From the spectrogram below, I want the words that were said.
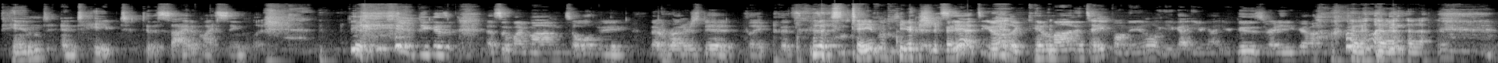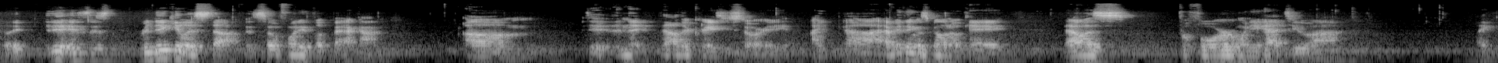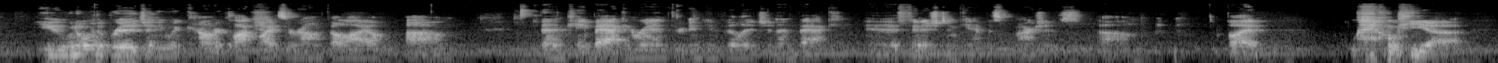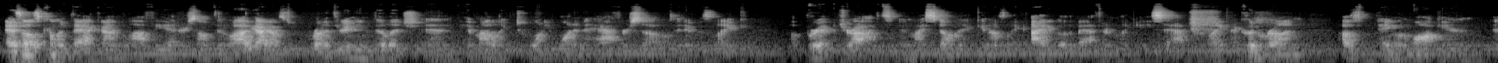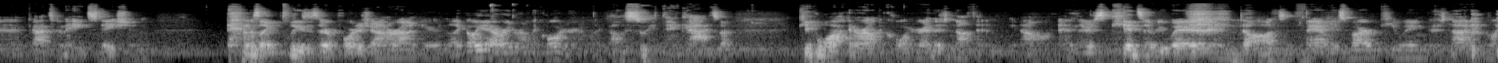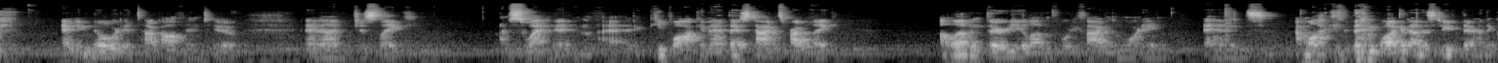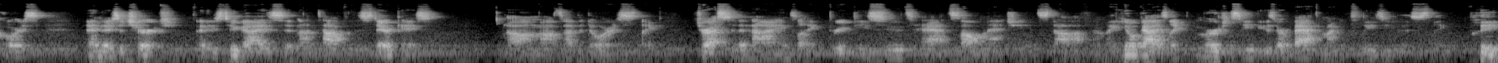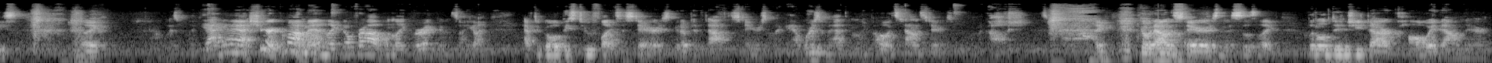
pinned and taped to the side of my singlet. because that's what my mom told me that runners did. Like that's Just tape them to your shirt. yeah, you know, like pin them on and tape them. You know, you got you got your goose ready to go. like, like, it- it's just ridiculous stuff. It's so funny to look back on. Um, and the, the other crazy story. I uh, everything was going okay. That was before when you had to uh, you went over the bridge and you went counterclockwise around Belle Isle. Um, then came back and ran through Indian Village and then back. And it finished in Campus Martius. Um, but we, uh, as I was coming back on Lafayette or something, well, I, got I was running through Indian Village and hit my like 21 and a half or so, and it was like a brick dropped in my stomach, and I was like, I had to go to the bathroom like ASAP. Like I couldn't run. I was penguin walking and got to an aid station. And was like, please, is there a porta john around here? And they're like, oh yeah, right around the corner. I'm like, oh sweet, thank God. So I keep walking around the corner and there's nothing. you know, and there's kids everywhere and dogs and families barbecuing. There's not even like any nowhere to tuck off into, and I'm just like, I'm sweating it, and I keep walking. And At this time, it's probably like 11:30, 11:45 in the morning, and I'm walking, I'm walking down the street there on the course, and there's a church, and these two guys sitting on top of the staircase, um, outside the doors, like dressed to the nines, like three piece suits, hats, all matching and stuff. And I'm like, yo, guys, like, emergency, is there a bathroom I can please use? Like, please. And like, I was like, yeah, yeah, yeah, sure, come on, man, like, no problem. Like, we're right. So I like, have to go up these two flights of stairs, get up to the top of the stairs. I'm like, yeah, where's the bathroom? I'm like, oh, it's downstairs. I'm like, oh, shit. Like, go down the stairs, and this is like little dingy, dark hallway down there.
